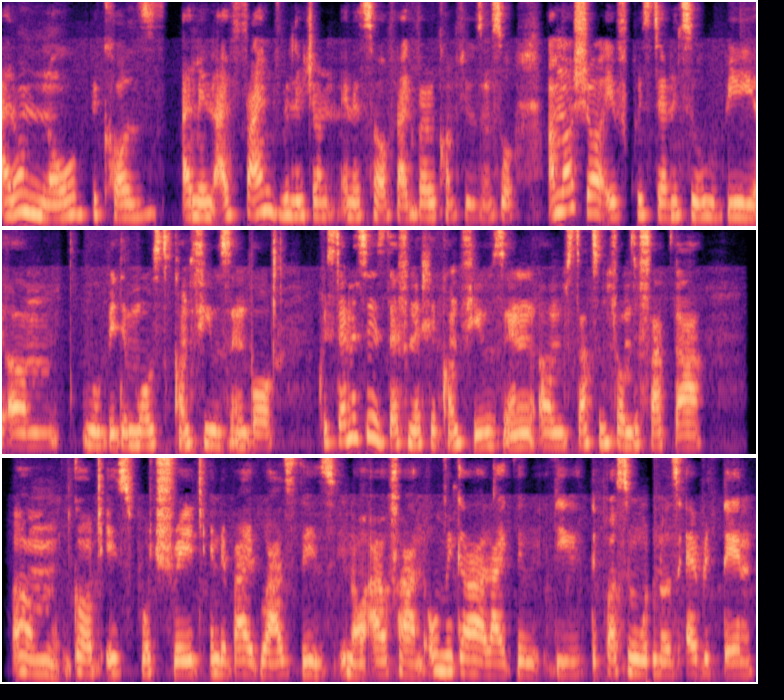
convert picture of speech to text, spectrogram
I don't know because I mean I find religion in itself like very confusing. So I'm not sure if Christianity will be um will be the most confusing, but Christianity is definitely confusing. Um, starting from the fact that um God is portrayed in the Bible as this, you know, Alpha and Omega, like the the, the person who knows everything,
